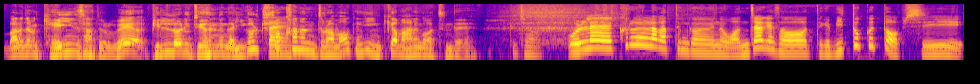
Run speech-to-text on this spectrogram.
말하자면 개인사들 왜 빌런이 되었는가 이걸 추적하는 드라마가 굉장히 인기가 많은 것 같은데 그죠. 원래 크루엘라 같은 경우에는 원작에서 되게 밑도 끝도 없이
